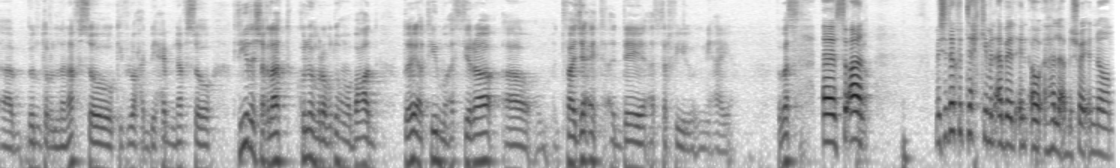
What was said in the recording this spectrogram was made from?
آه، بينظر لنفسه وكيف الواحد بيحب نفسه. كثير شغلات كلهم ربطوها مع بعض بطريقة كثير مؤثرة آه، تفاجأت قد إيه أثر في النهايه فبس. آه سؤال. لا. مش انت كنت تحكي من قبل إن أو هلا قبل شوي إنه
